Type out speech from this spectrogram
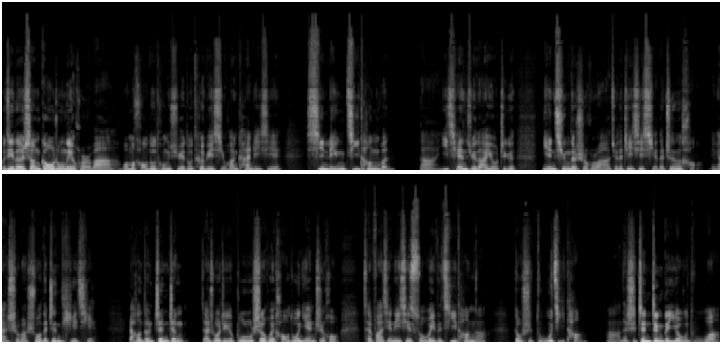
我记得上高中那会儿吧，我们好多同学都特别喜欢看这些心灵鸡汤文啊。以前觉得，哎呦，这个年轻的时候啊，觉得这些写的真好，你看是吧？说的真贴切。然后等真正咱说这个步入社会好多年之后，才发现那些所谓的鸡汤啊，都是毒鸡汤啊，那是真正的有毒啊。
